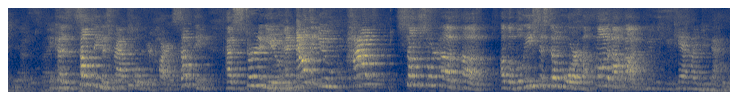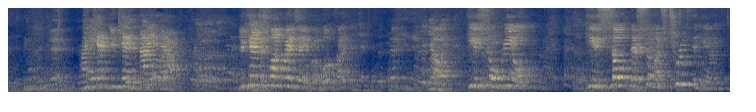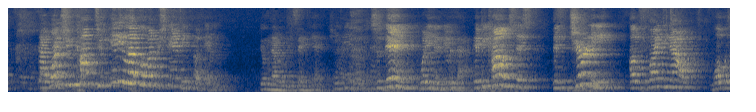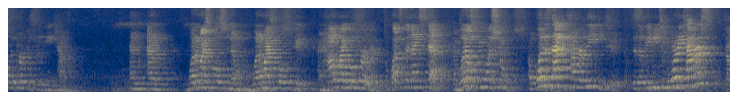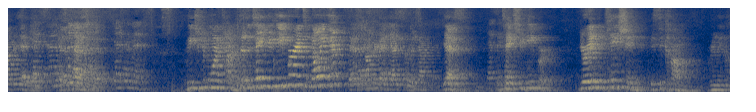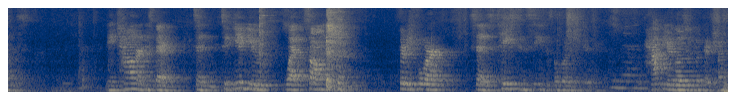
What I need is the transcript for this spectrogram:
Because something has grabbed hold of your heart. Something has stirred in you. And now that you have some sort of, uh, of a belief system or a thought about God, you, you can't undo that. You can't, you can't deny it now. You can't just walk away and say, well, what was I thinking? No. He is so real. He is so, there's so much truth in him that once you come to any level of understanding of him, you'll never be the same again. So then, what are you going to do with that? It becomes this, this journey of finding out what was the purpose of the. And, and what am I supposed to know? What am I supposed to do? And how do I go further? And what's the next step? And what else do you want to show me? And what does that encounter lead me to? Does it lead me to more encounters? Nod your head. Yes. Yes, it does. Leads you to more encounters. Does it take you deeper into knowing Him? Yes. Nod your head. Yes. Yes. It takes you deeper. Your invitation is to come really close. The encounter is there to, to give you what Psalm 34 says, taste and see that the Lord is good. Happy are those who put their trust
